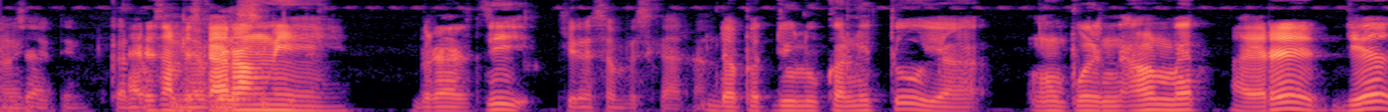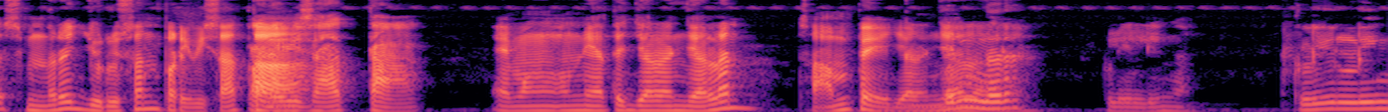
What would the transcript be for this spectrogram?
Ngelanjutin. Karena Akhirnya sampai sekarang basic nih. berarti kira sampai sekarang dapat julukan itu ya ngumpulin almet Akhirnya dia sebenarnya jurusan pariwisata. pariwisata Emang niatnya jalan-jalan sampai jalan-jalan. Bener. Kelilingan. keliling.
